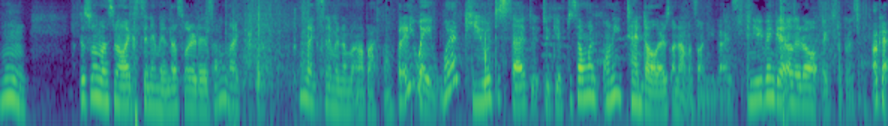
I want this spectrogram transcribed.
Hmm. This one must smell like cinnamon. That's what it is. I don't like I don't like cinnamon on a bath bomb. But anyway, what a cute set to, to give to someone. Only $10 on Amazon, you guys. And you even get a little extra present. Okay.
